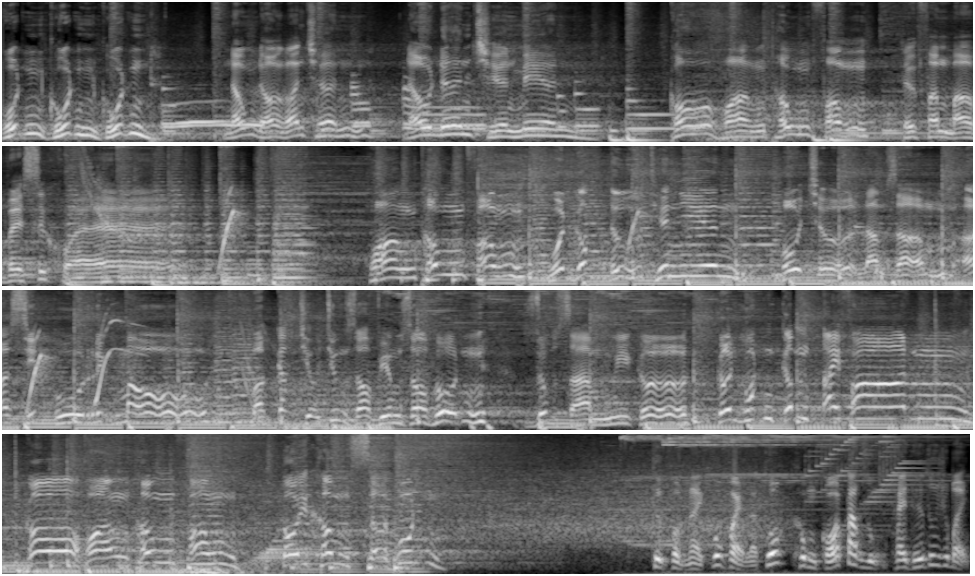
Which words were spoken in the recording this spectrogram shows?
Gút gút gút Nóng đỏ ngón chân Đau đơn truyền miên. Có Hoàng Thông Phong Thực phẩm bảo vệ sức khỏe. Hoàng Thông Phong Nguồn gốc từ thiên nhiên. Hỗ trợ làm giảm axit uric máu Và các triệu chứng do viêm do hút Giúp giảm nguy cơ Cơn gút cấm tái phát. Có Hoàng Thông Phong Tôi không sợ gút. Thực phẩm này không phải là thuốc, không có tác dụng thay thế thuốc chữa bệnh.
